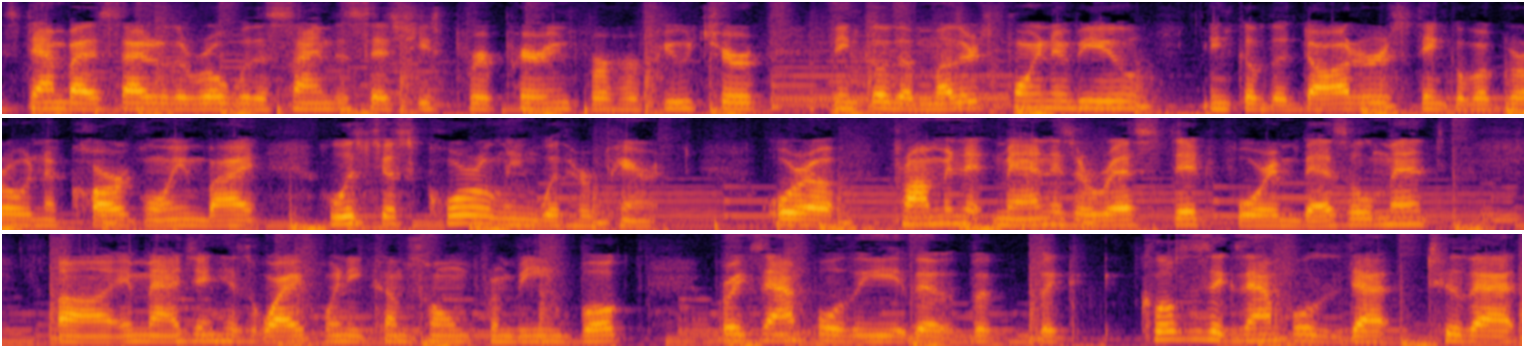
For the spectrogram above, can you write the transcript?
stand by the side of the road with a sign that says she's preparing for her future. Think of the mother's point of view. Think of the daughters. Think of a girl in a car going by who is just quarreling with her parent. Or a prominent man is arrested for embezzlement. Uh, imagine his wife when he comes home from being booked. For example, the, the, the, the closest example that to that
